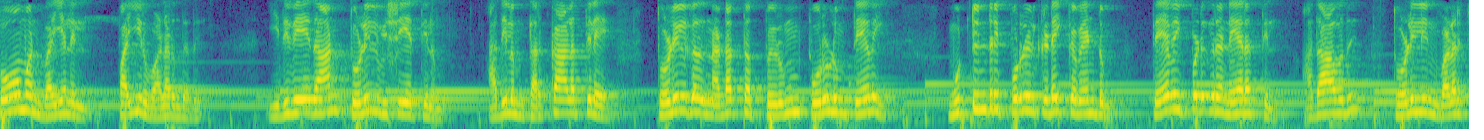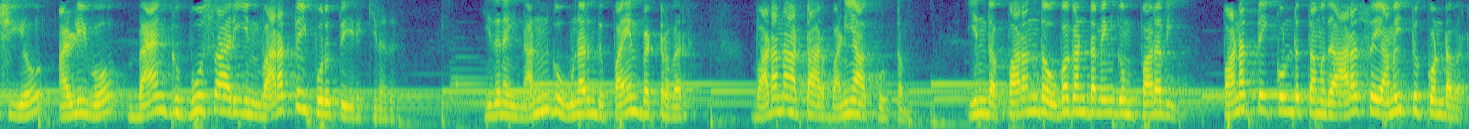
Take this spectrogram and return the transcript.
சோமன் வயலில் பயிர் வளர்ந்தது. இதுவேதான் தொழில் விஷயத்திலும் அதிலும் தற்காலத்திலே தொழில்கள் நடத்த பெரும் பொருளும் தேவை. முட்டின்றி பொருள் கிடைக்க வேண்டும். தேவைப்படுகிற நேரத்தில் அதாவது தொழிலின் வளர்ச்சியோ அழிவோ பேங்க் பூசாரியின் வரத்தை பொறுத்து இருக்கிறது. இதனை நன்கு உணர்ந்து பயன்பெற்றவர் வடநாட்டார் பனியா கூட்டம் இந்த பரந்த உபகண்டமெங்கும் பரவி பணத்தை கொண்டு தமது அரசை அமைத்து கொண்டவர்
